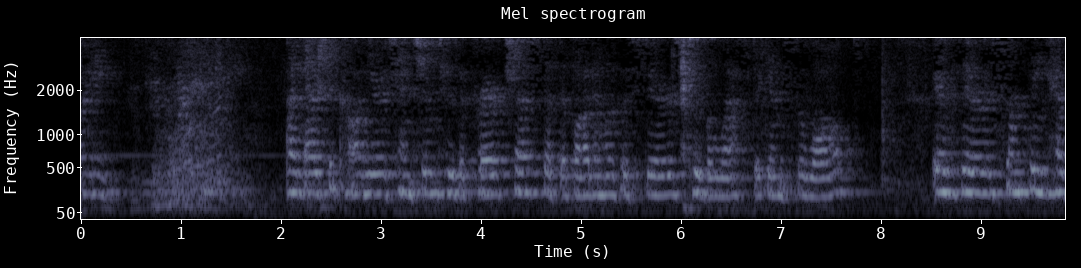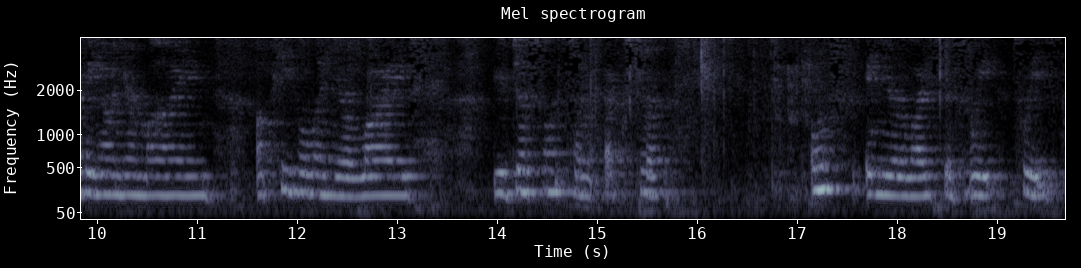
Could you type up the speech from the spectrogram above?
Good morning. I'd like to call your attention to the prayer chest at the bottom of the stairs to the left against the walls. If there is something heavy on your mind, upheaval in your life, you just want some extra oomph in your life this week, please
